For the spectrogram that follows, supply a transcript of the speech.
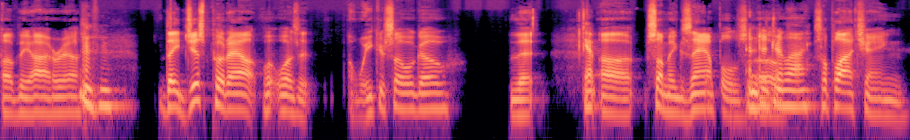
of the IRS. Mhm. They just put out what was it a week or so ago that Yep. uh, some examples End of of July. supply chain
